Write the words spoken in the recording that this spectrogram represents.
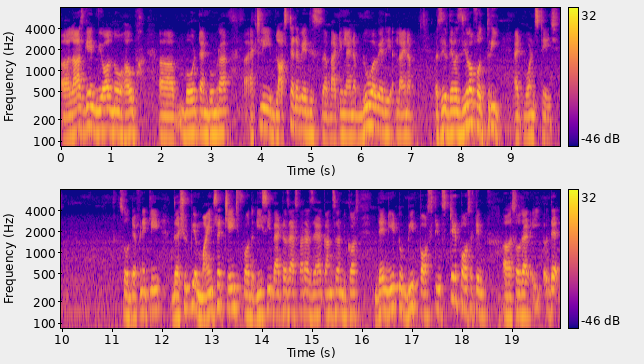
Uh, last game we all know how uh, Boult and Bumrah actually blasted away this uh, batting lineup, blew away the lineup. They were zero for three at one stage. So definitely there should be a mindset change for the DC batters as far as they are concerned because they need to be positive, stay positive, uh, so that they,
